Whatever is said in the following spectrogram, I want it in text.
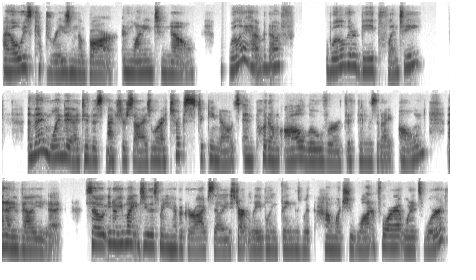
I always kept raising the bar and wanting to know will I have enough? Will there be plenty? And then one day I did this exercise where I took sticky notes and put them all over the things that I owned and I valued it. So, you know, you might do this when you have a garage sale. You start labeling things with how much you want for it, what it's worth.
